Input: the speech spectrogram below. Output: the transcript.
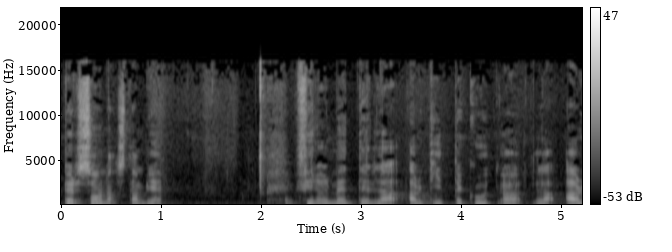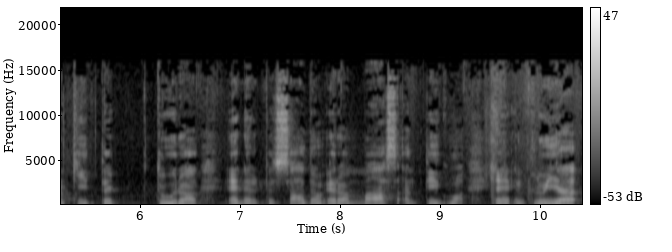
personas también. Finalmente, la, arquitectura, la arquitectura en el pasado era más antigua e incluía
